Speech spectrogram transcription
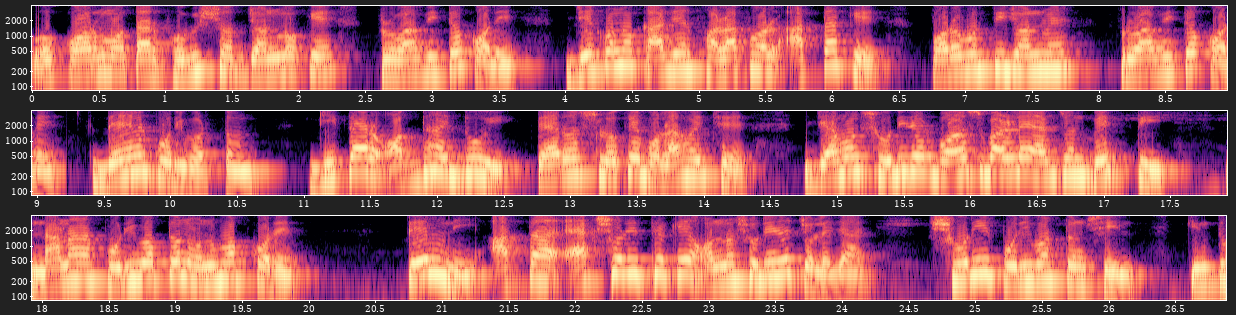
ও কর্ম তার ভবিষ্যৎ জন্মকে প্রভাবিত করে। যে কোনো কাজের ফলাফল আত্মাকে পরবর্তী জন্মে প্রভাবিত করে। দেহের পরিবর্তন। গীতার অধ্যায় দুই, তেরো শ্লোকে বলা হয়েছে, যেমন শরীরের বয়স বাড়লে একজন ব্যক্তি নানা পরিবর্তন অনুভব করে, তেমনি আত্মা এক শরীর থেকে অন্য শরীরে চলে যায়। শরীর পরিবর্তনশীল, কিন্তু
